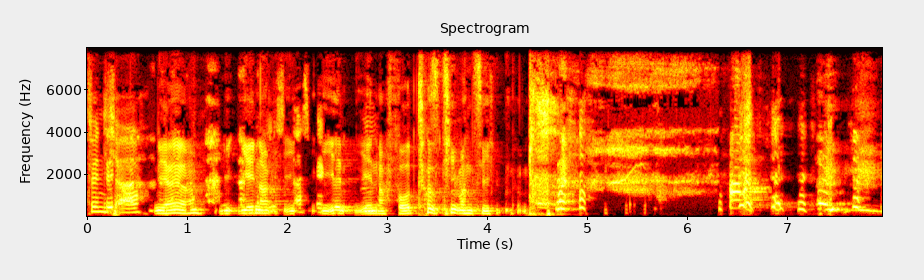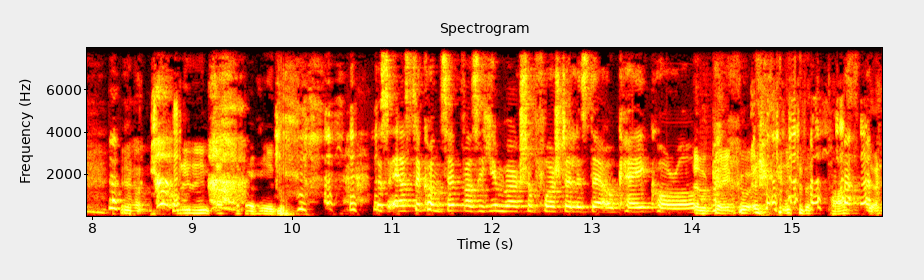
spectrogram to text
Finde ich ja. auch. Ja, ja. Je nach, je, je nach Fotos, die man sieht. ja. Das erste Konzept, was ich im Workshop vorstelle, ist der Okay Coral. Okay, cool. Das passt, ja.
